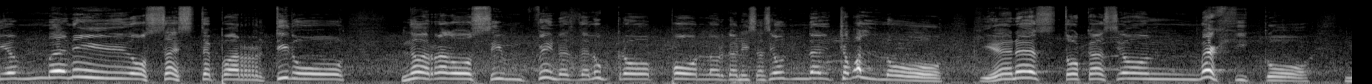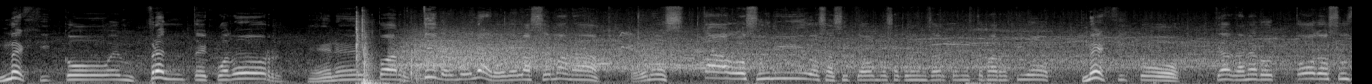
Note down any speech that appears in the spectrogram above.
Bienvenidos a este partido narrado sin fines de lucro por la organización del Chavallo. Y en esta ocasión México. México enfrente Ecuador en el partido molero de la semana en Estados Unidos. Así que vamos a comenzar con este partido. México que ha ganado todos sus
